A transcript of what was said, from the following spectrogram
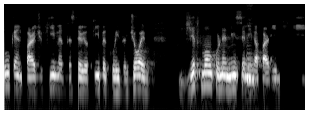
duken paragjykimet dhe stereotipet kur i dëgjojmë gjithmonë kur ne nisemi nga parimi i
